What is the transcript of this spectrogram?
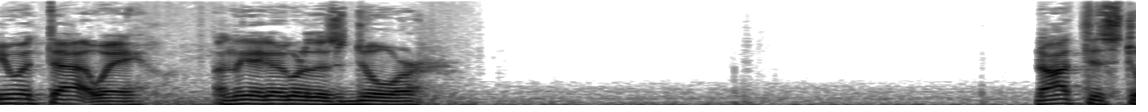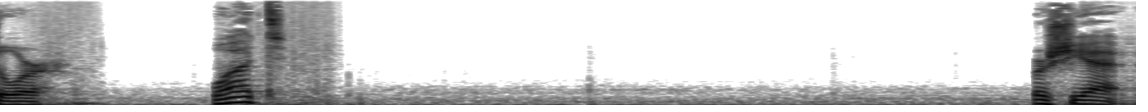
He went that way. I think I gotta go to this door. Not this door. What? Where's she at?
